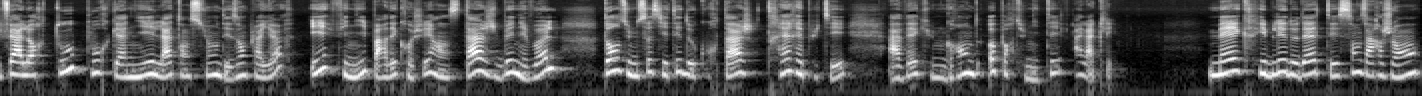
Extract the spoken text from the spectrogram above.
Il fait alors tout pour gagner l'attention des employeurs et finit par décrocher un stage bénévole dans une société de courtage très réputée avec une grande opportunité à la clé. Mais criblé de dettes et sans argent,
